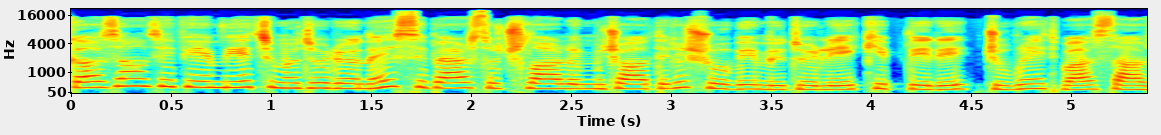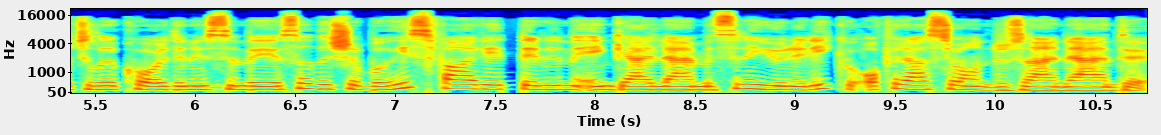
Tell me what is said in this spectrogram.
Gaziantep Emniyet Müdürlüğü'ne Siber Suçlarla Mücadele Şube Müdürlüğü ekipleri Cumhuriyet Başsavcılığı koordinesinde yasa dışı bahis faaliyetlerinin engellenmesine yönelik operasyon düzenlendi.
